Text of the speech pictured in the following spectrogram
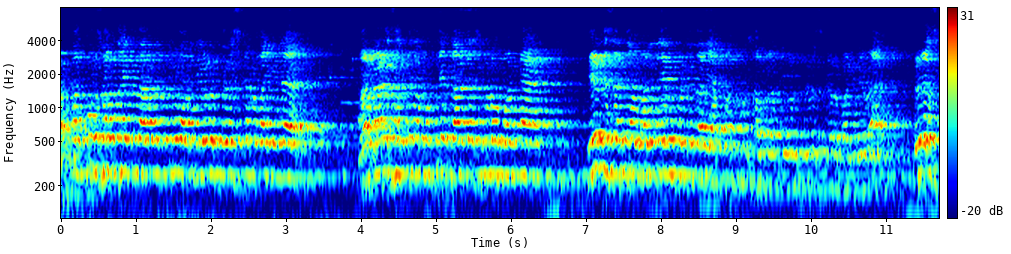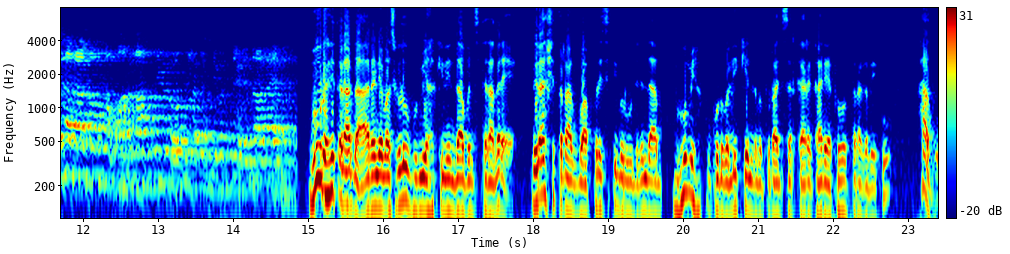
ಎಪ್ಪತ್ಮೂರು ಸಾವಿರದ ಐನೂರ ಅರವತ್ತೇಳು ಅರ್ಜಿಗಳು ತಿರಸ್ಕರಣವಾಗಿದೆ. ಕರ್ನಾಟಕ ಸರ್ಕಾರ ಮುಖ್ಯ ಕಾರ್ಯದರ್ಶಿಗಳು ಮೊನ್ನೆ ಕೇಂದ್ರ ಸರ್ಕಾರ ವರದಿಯನ್ನು ಕೊಟ್ಟಿದ್ದಾರೆ. ಎಪ್ಪತ್ಮೂರು ಸಾವಿರ ಅರ್ಜಿಗಳು ತಿರಸ್ಕಾರ ಮಾಡಿದ್ದೇವೆ. ಭೂರಹಿತರಾದ ಅರಣ್ಯವಾಸಿಗಳು ಭೂಮಿ ಹಕ್ಕಿನಿಂದ ವಂಚಿತರಾದರೆ ನಿರಾಶ್ರಿತರಾಗುವ ಪರಿಸ್ಥಿತಿ ಬರುವುದರಿಂದ ಭೂಮಿ ಹಕ್ಕು ಕೊಡುವಲ್ಲಿ ಕೇಂದ್ರ ಮತ್ತು ರಾಜ್ಯ ಸರ್ಕಾರ ಕಾರ್ಯಪ್ರವೃತ್ತರಾಗಬೇಕು ಹಾಗೂ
